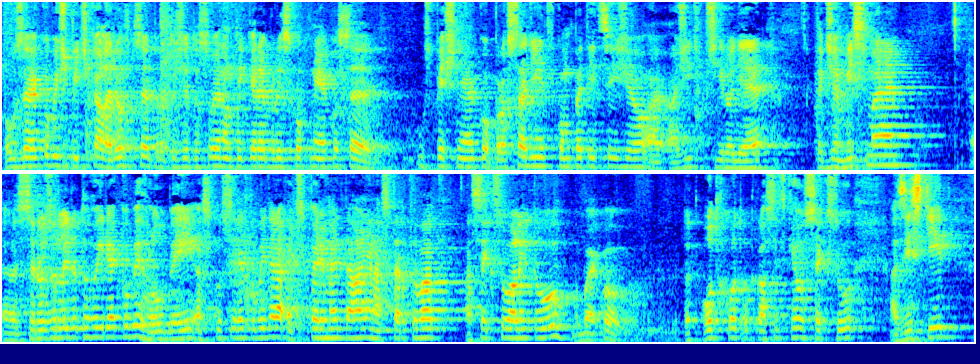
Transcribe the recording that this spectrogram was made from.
pouze jakoby špička ledovce, protože to jsou jenom ty, které byly schopny jako se úspěšně jako prosadit v kompetici že jo, a, a žít v přírodě. Takže my jsme eh, se rozhodli do toho jít jakoby hlouběji a zkusit jakoby teda experimentálně nastartovat asexualitu, nebo jako odchod od klasického sexu a zjistit,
